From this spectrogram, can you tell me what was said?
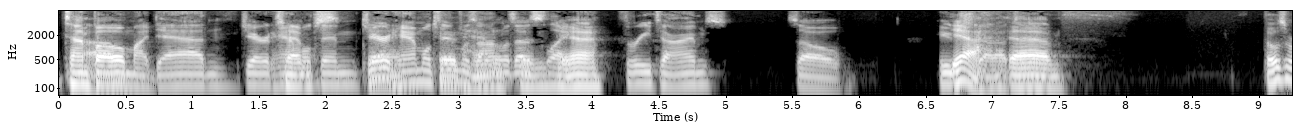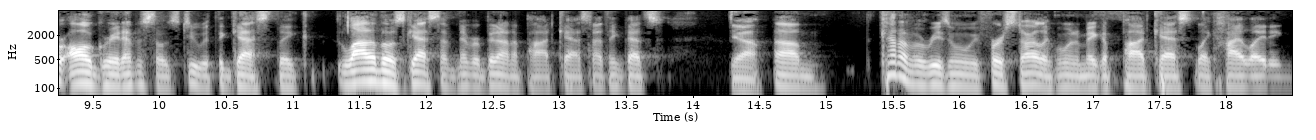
Tempo, Um, my dad, Jared Temps, Hamilton. Jared yeah, Hamilton Jared was on with us like yeah. three times. So huge shout out to yeah. him. Um, those were all great episodes too with the guests. Like a lot of those guests have never been on a podcast, and I think that's yeah. um, kind of a reason when we first started. Like we want to make a podcast like highlighting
